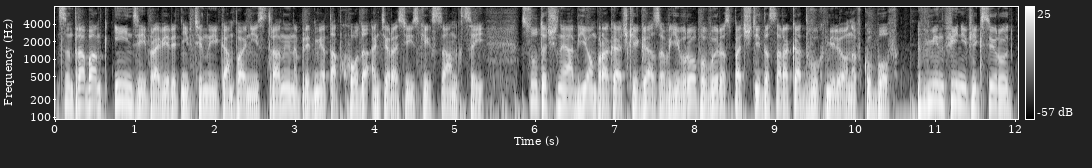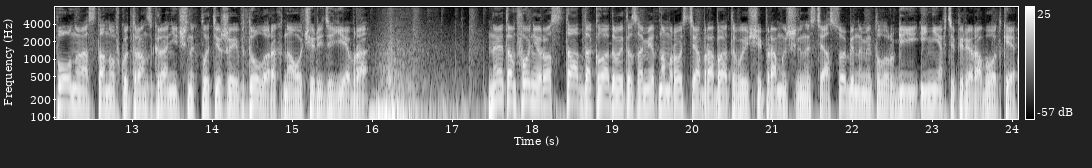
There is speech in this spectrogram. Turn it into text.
Центробанк Индии проверит нефтяные компании страны на предмет обхода антироссийских санкций. Суточный объем прокачки газа в Европу вырос почти до 42 миллионов кубов. В Минфине фиксируют полную остановку трансграничных платежей в долларах на очереди евро. На этом фоне Росстат докладывает о заметном росте обрабатывающей промышленности, особенно металлургии и нефтепереработки.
